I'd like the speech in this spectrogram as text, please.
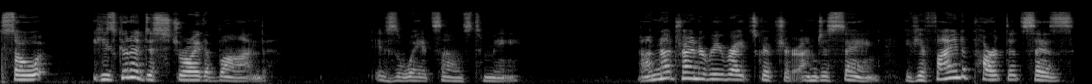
So he's going to destroy the bond, is the way it sounds to me. I'm not trying to rewrite scripture. I'm just saying if you find a part that says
